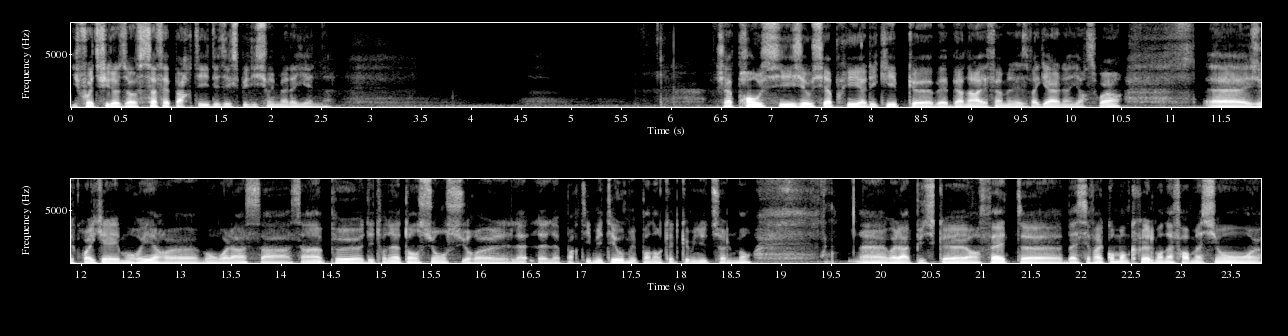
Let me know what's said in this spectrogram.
Il faut être philosophe, ça fait partie des expéditions himalayennes. J'apprends aussi, j'ai aussi appris à l'équipe que ben, Bernard avait fait un malaise vagal hein, hier soir. Euh, j'ai cru qu'il allait mourir. Euh, bon, voilà, ça, ça, a un peu détourné l'attention sur euh, la, partie météo, mais pendant quelques minutes seulement. Voilà, puisque en fait, bah, c'est vrai qu'on manque cruellement d'informations.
